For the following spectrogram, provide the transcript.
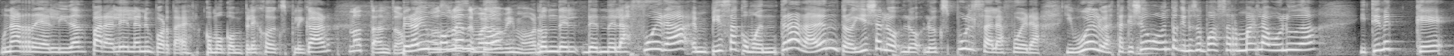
una realidad paralela, no importa, es como complejo de explicar. No tanto. Pero hay un Nosotros momento lo mismo, donde, donde la afuera empieza como a entrar adentro y ella lo, lo- lo expulsa a la afuera y vuelve hasta que llega un momento que no se puede hacer más la boluda y tiene que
